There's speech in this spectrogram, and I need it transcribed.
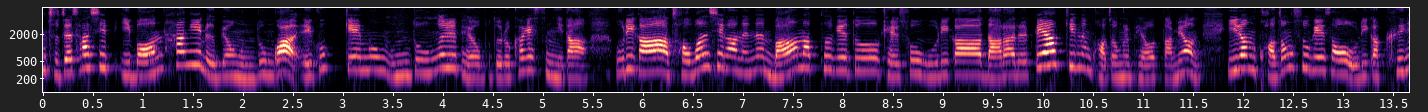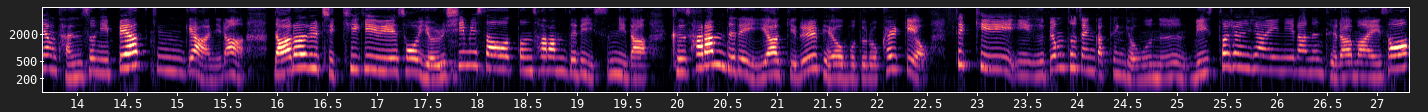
오늘은 주제 42번 항일의병 운동과 애국계몽 운동을 배워보도록 하겠습니다. 우리가 저번 시간에는 마음 아프게도 계속 우리가 나라를 빼앗기는 과정을 배웠다면 이런 과정 속에서 우리가 그냥 단순히 빼앗긴 게 아니라 나라를 지키기 위해서 열심히 싸웠던 사람들이 있습니다. 그 사람들의 이야기를 배워보도록 할게요. 특히 이 의병투쟁 같은 경우는 미스터 션샤인이라는 드라마에서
